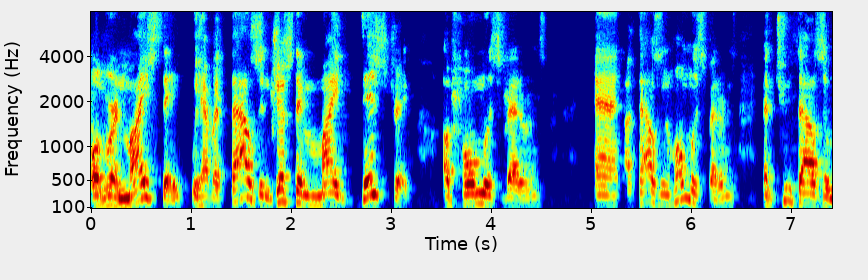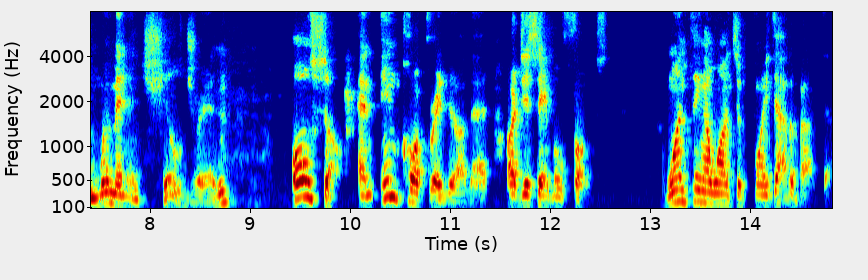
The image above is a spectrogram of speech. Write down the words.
Over in my state, we have a thousand just in my district of homeless veterans and a thousand homeless veterans and 2,000 women and children also. And incorporated on that are disabled folks. One thing I want to point out about that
